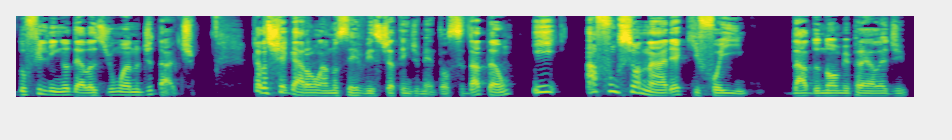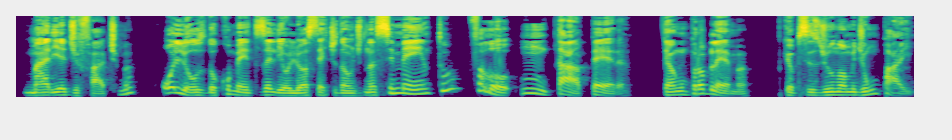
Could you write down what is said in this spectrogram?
do filhinho delas de um ano de idade. Porque elas chegaram lá no serviço de atendimento ao cidadão e a funcionária, que foi dado o nome para ela de Maria de Fátima, olhou os documentos ali, olhou a certidão de nascimento, falou: Hum, tá, pera, tem algum problema, porque eu preciso de um nome de um pai.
